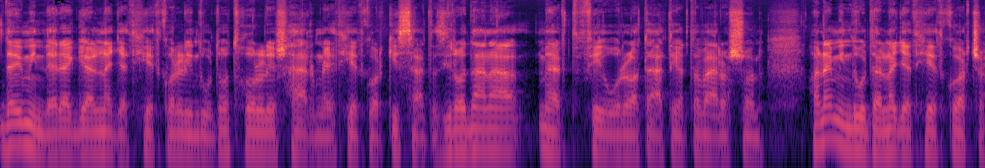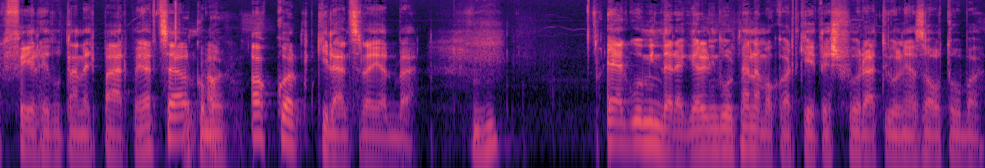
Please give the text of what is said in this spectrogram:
de ő minden reggel negyed hétkor elindult otthonról, és három hétkor kiszállt az irodánál, mert fél óra alatt átért a városon. Ha nem indult el negyed hétkor, csak fél hét után egy pár perccel, akkor, a, akkor kilencre jött be. Uh-huh. Ergo minden reggel elindult, mert nem akart két és főre ülni az autóba.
